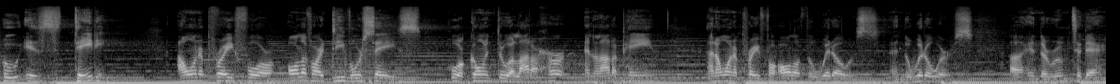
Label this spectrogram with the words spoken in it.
who is dating. I want to pray for all of our divorcees who are going through a lot of hurt and a lot of pain. And I want to pray for all of the widows and the widowers uh, in the room today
